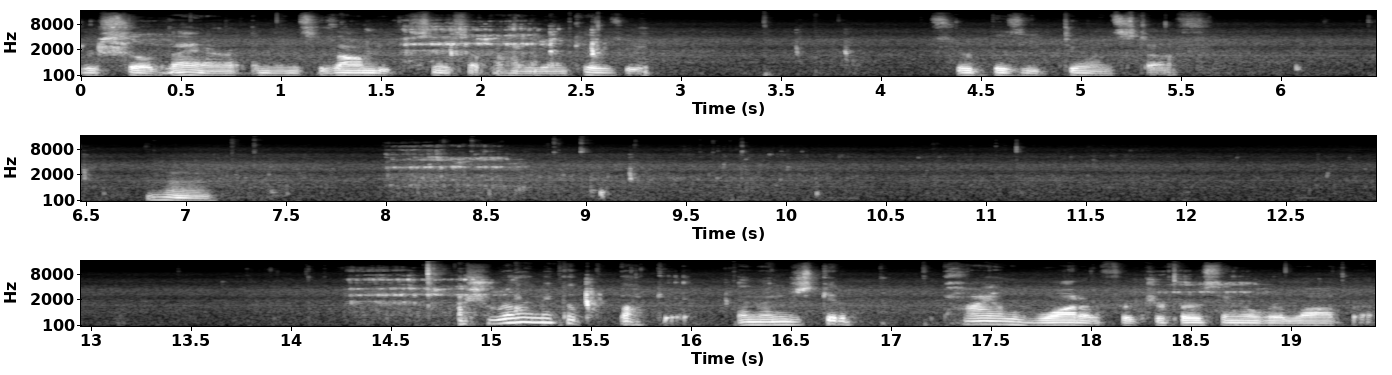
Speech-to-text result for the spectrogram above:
you're still there, and then it's a zombie that sneaks up behind you and kills you. So you're busy doing stuff. Hmm. I should really make a bucket, and then just get a pile of water for traversing over lava.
